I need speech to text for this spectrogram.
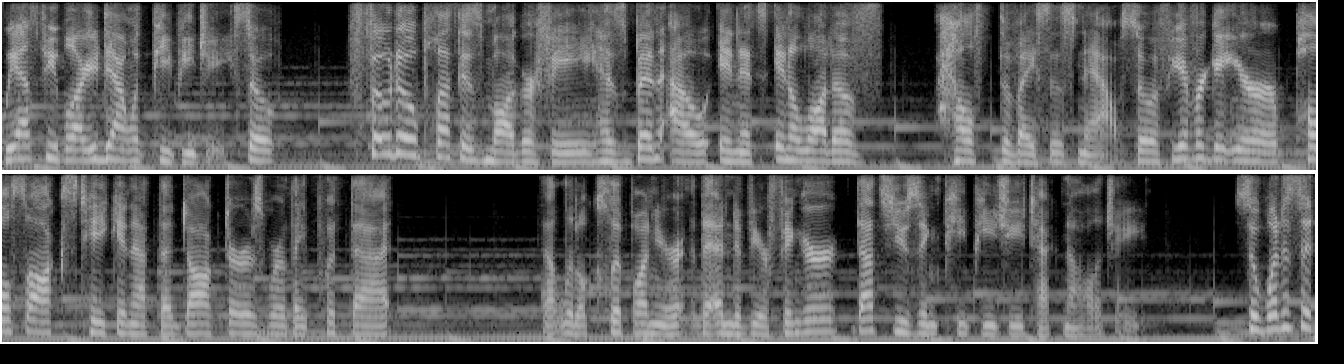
we ask people, are you down with PPG? So photoplethysmography has been out and it's in a lot of health devices now. So if you ever get your pulse ox taken at the doctors where they put that that little clip on your the end of your finger, that's using PPG technology. So what does it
